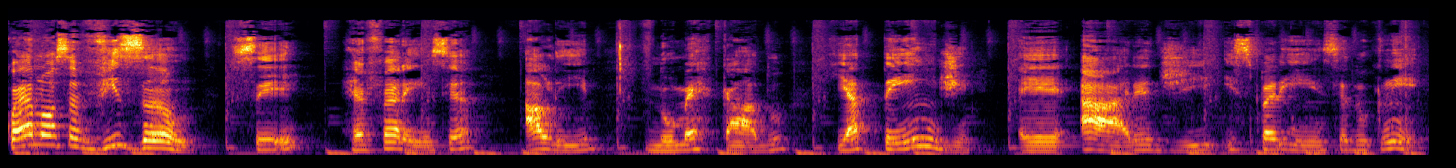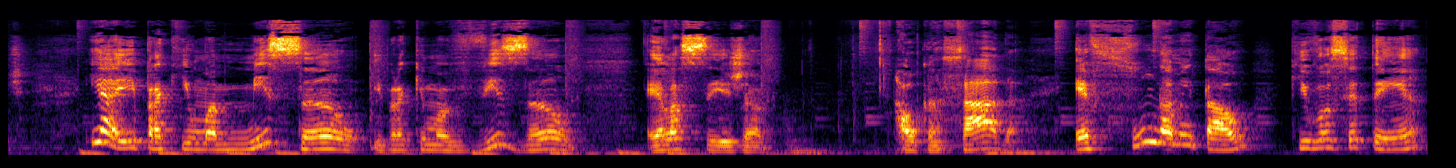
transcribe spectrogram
Qual é a nossa visão? Ser referência ali no mercado que atende é, a área de experiência do cliente. E aí, para que uma missão e para que uma visão ela seja alcançada, é fundamental que você tenha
